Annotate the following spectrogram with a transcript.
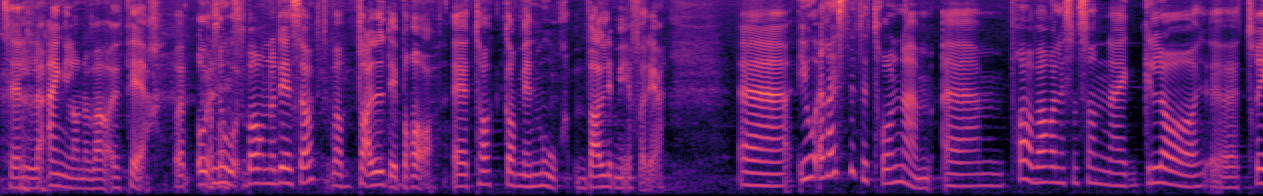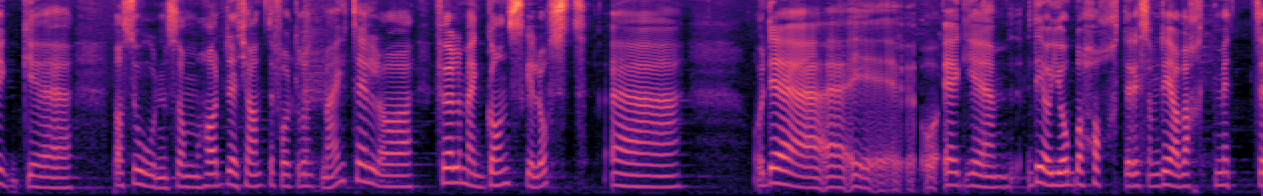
til England og være au pair. Og, nå, bare når det er sagt, var veldig bra. Jeg takker min mor veldig mye for det. Eh, jo, jeg reiste til Trondheim eh, fra å være en liksom sånn eh, glad, eh, trygg eh, person som hadde kjente folk rundt meg, til å føle meg ganske lost. Eh, og det, og jeg, det å jobbe hardt, liksom, det har vært mitt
